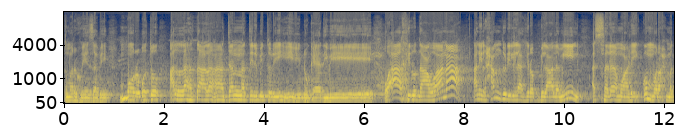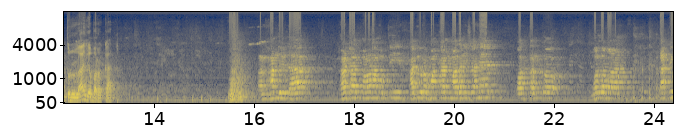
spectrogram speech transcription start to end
তোমার হয়ে যাবে। মরব তো আল্লাহ তাআলা জান্নাতের ভিতরে ঢুকায়া দিবে। ও আখিরু দাওয়ানা আনিল হামদুলিল্লাহি রাব্বিল আলামিন। আসসালামু আলাইকুম রাহমাতুল্লাহি ওয়া আলহামদুলিল্লাহ হজরত মাওলানা মুফতি হাবিবুর রহমান খান মাদানী সাহেব অত্যন্ত মূল্যবান চাকরি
